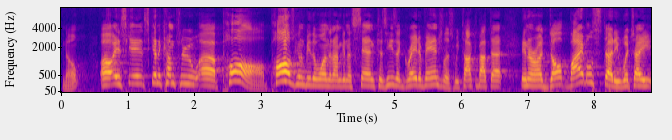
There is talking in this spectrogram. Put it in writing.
Nope. Oh, it's, it's going to come through uh, Paul. Paul's going to be the one that I'm going to send because he's a great evangelist. We talked about that in our adult Bible study, which I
